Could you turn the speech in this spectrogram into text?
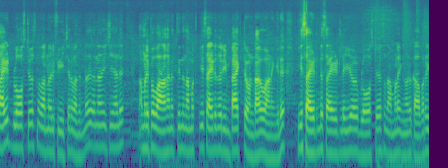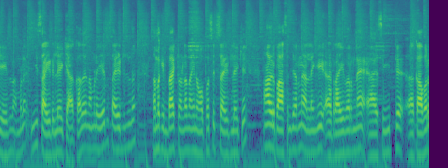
സൈഡ് ബ്ലോസ്റ്റേഴ്സ് എന്ന് പറഞ്ഞ ഒരു ഫീച്ചർ വന്നിട്ടുണ്ട്. എന്താണെന്ന് വെച്ച് കഴിഞ്ഞാൽ നമ്മളിപ്പോൾ വാഹനത്തിന് നമുക്ക് ഈ സൈഡിൽ നിന്ന് ഒരു ഇമ്പാക്റ്റ് ഉണ്ടാവുകയാണെങ്കിൽ ഈ സൈഡിന്റെ സൈഡിൽ ഈ ഒരു ബ്ലോസ്റ്റേഴ്സ് നമ്മൾ ഇങ്ങോട്ട് കവർ ചെയ്ത് നമ്മൾ ഈ സൈഡിലേക്ക് ആക്കും. അതായത് നമ്മൾ ഏത് സൈഡിൽ നിന്ന് നമുക്ക് ഇമ്പാക്റ്റ് ഉണ്ടെന്ന് അതിന് ഓപ്പോസിറ്റ് സൈഡിലേക്ക് ആ ഒരു പാസഞ്ചറിനെ അല്ലെങ്കിൽ ഡ്രൈവറിനെ സീറ്റ് കവർ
